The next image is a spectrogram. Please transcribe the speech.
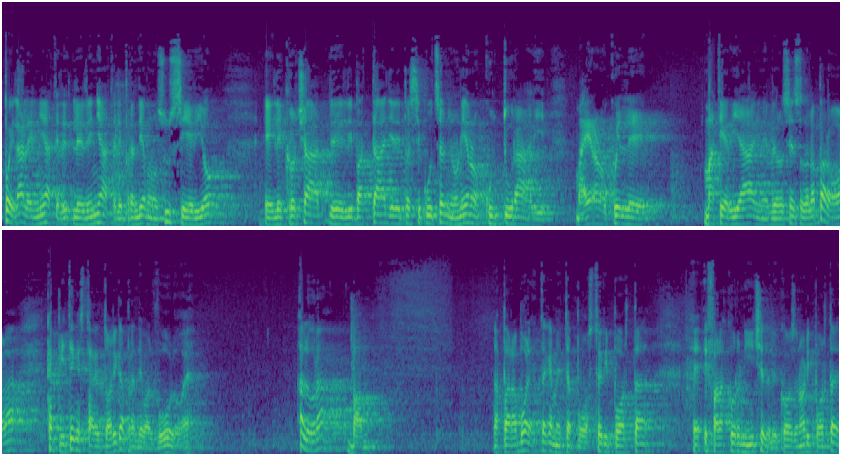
Poi là le legnate le, le legnate le prendevano sul serio e le crociate, le battaglie, le persecuzioni non erano culturali, ma erano quelle materiali nel vero senso della parola, capite che sta retorica prendeva il volo, eh? Allora, bam, la paraboletta che mette a posto e riporta eh, e fa la cornice delle cose, no? riporta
